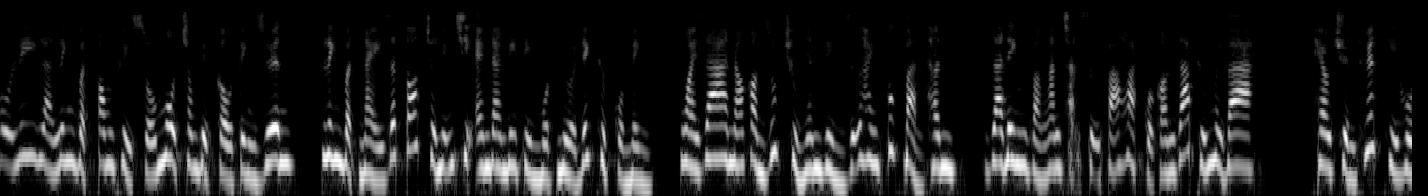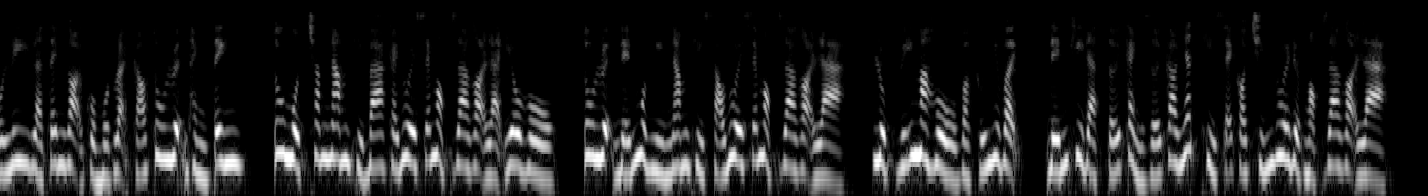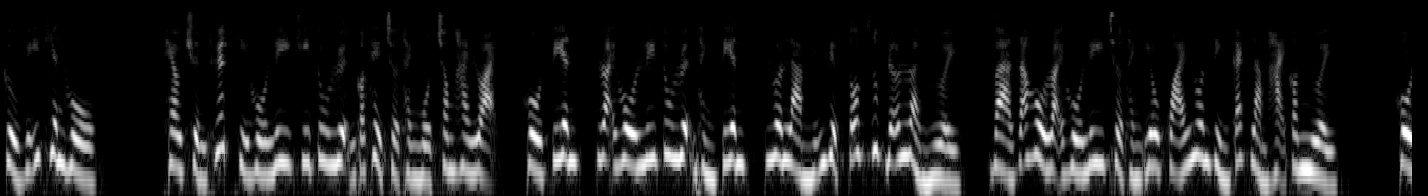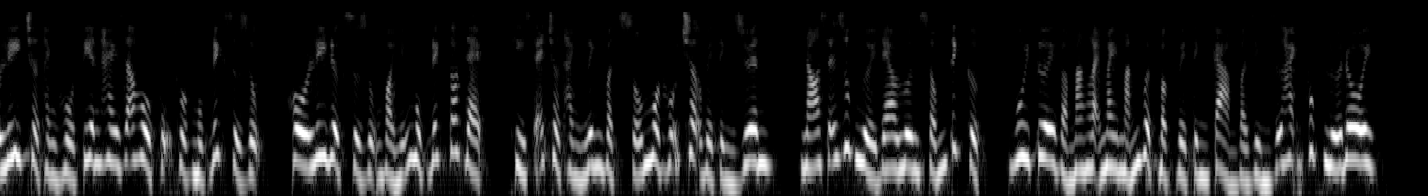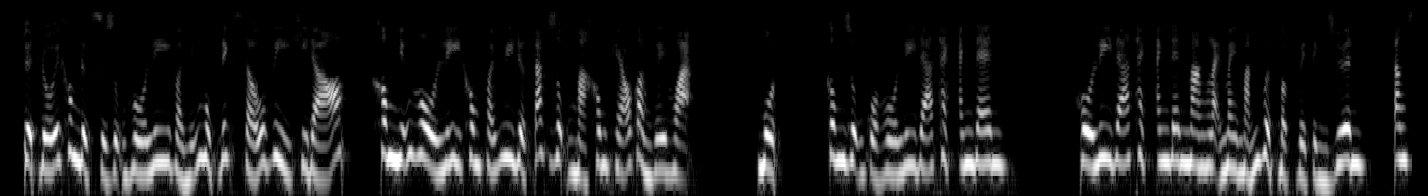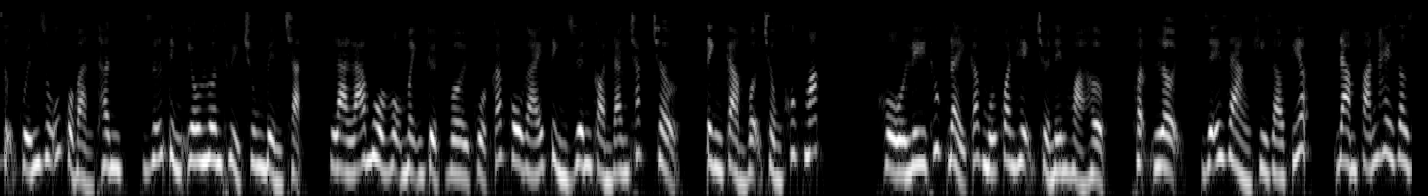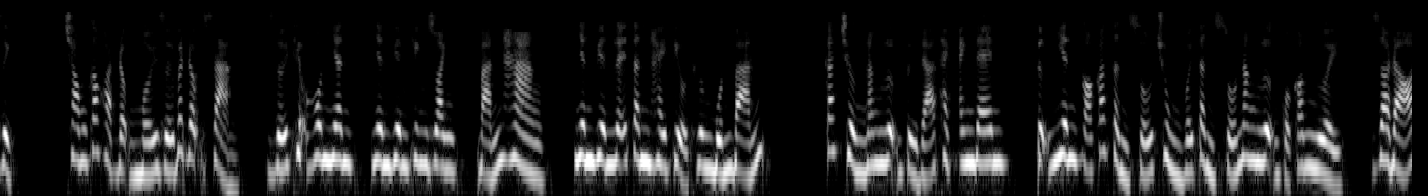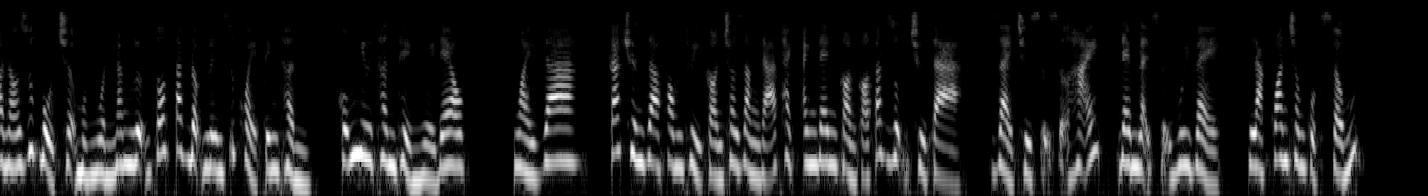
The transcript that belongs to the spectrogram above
Hồ ly là linh vật phong thủy số một trong việc cầu tình duyên, linh vật này rất tốt cho những chị em đang đi tìm một nửa đích thực của mình. Ngoài ra nó còn giúp chủ nhân gìn giữ hạnh phúc bản thân, gia đình và ngăn chặn sự phá hoạt của con giáp thứ 13. Theo truyền thuyết thì hồ ly là tên gọi của một loại cáo tu luyện thành tinh, tu 100 năm thì ba cái đuôi sẽ mọc ra gọi là yêu hồ, tu luyện đến 1000 năm thì sáu đuôi sẽ mọc ra gọi là lục vĩ ma hồ và cứ như vậy, đến khi đạt tới cảnh giới cao nhất thì sẽ có chín đuôi được mọc ra gọi là cửu vĩ thiên hồ. Theo truyền thuyết thì hồ ly khi tu luyện có thể trở thành một trong hai loại, hồ tiên, loại hồ ly tu luyện thành tiên, luôn làm những việc tốt giúp đỡ loài người, và dã hồ loại hồ ly trở thành yêu quái luôn tìm cách làm hại con người. Hồ ly trở thành hồ tiên hay dã hồ phụ thuộc mục đích sử dụng, hồ ly được sử dụng vào những mục đích tốt đẹp, thì sẽ trở thành linh vật số một hỗ trợ về tình duyên, nó sẽ giúp người đeo luôn sống tích cực, vui tươi và mang lại may mắn vượt bậc về tình cảm và gìn giữ hạnh phúc lứa đôi. Tuyệt đối không được sử dụng hồ ly vào những mục đích xấu vì khi đó, không những hồ ly không phát huy được tác dụng mà không khéo còn gây họa. 1. Công dụng của hồ ly đá thạch anh đen Hồ ly đá thạch anh đen mang lại may mắn vượt bậc về tình duyên, tăng sự quyến rũ của bản thân, giữ tình yêu luôn thủy chung bền chặt, là lá bùa hộ mệnh tuyệt vời của các cô gái tình duyên còn đang chắc trở, tình cảm vợ chồng khúc mắc. Hồ ly thúc đẩy các mối quan hệ trở nên hòa hợp, thuận lợi, dễ dàng khi giao tiếp, đàm phán hay giao dịch. Trong các hoạt động mới giới bất động sản, giới thiệu hôn nhân, nhân viên kinh doanh, bán hàng, nhân viên lễ tân hay tiểu thương buôn bán. Các trường năng lượng từ đá thạch anh đen, tự nhiên có các tần số trùng với tần số năng lượng của con người, do đó nó giúp bổ trợ một nguồn năng lượng tốt tác động lên sức khỏe tinh thần, cũng như thân thể người đeo. Ngoài ra, các chuyên gia phong thủy còn cho rằng đá thạch anh đen còn có tác dụng trừ tà, giải trừ sự sợ hãi, đem lại sự vui vẻ, lạc quan trong cuộc sống.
